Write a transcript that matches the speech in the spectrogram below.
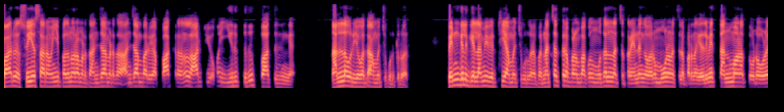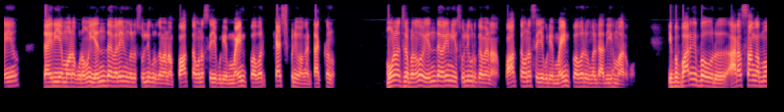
பார்வை சுயசாரம் வாங்கி பதினோராம் இடத்த அஞ்சாம் இடத்த அஞ்சாம் பார்வையா பாக்குறதுனால லாட்ரி யோகம் இருக்குது பாத்துக்குங்க நல்ல ஒரு யோகத்தை அமைச்சு கொடுத்துருவார். பெண்களுக்கு எல்லாமே வெற்றியை அமைச்சு கொடுக்குறாரு. இப்ப நட்சத்திர படம் பார்க்கும்போது முதல் நட்சத்திரம் என்னங்க வரும்? மூல நட்சத்திர பிறந்தாங்க எதுவுமே தன்மானத்தோட உடையும் தைரியமான குணமும் எந்த வேலையும் உங்களுக்கு சொல்லிக் கொடுக்க வேணாம். பார்த்தவன செய்யக்கூடிய மைண்ட் பவர் கேட்ச் பண்ணுவாங்க டக்குன்னு. மூல நட்சத்திர பிறந்தவங்க எந்த வேலையும் நீங்க சொல்லிக் கொடுக்க வேணாம். பார்த்தவன செய்யக்கூடிய மைண்ட் பவர் உங்கள்ட்ட அதிகமா இருக்கும். இப்ப பாருங்க இப்போ ஒரு அரசாங்கமோ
